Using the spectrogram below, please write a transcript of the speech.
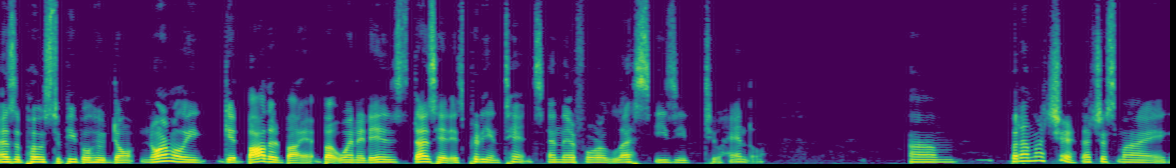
as opposed to people who don't normally get bothered by it, but when it is does hit, it's pretty intense and therefore less easy to handle. Um, but I'm not sure. That's just my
